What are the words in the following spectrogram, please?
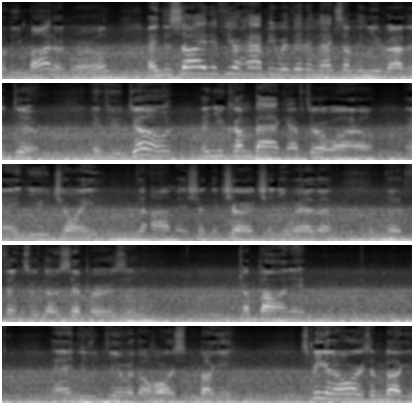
or the modern world and decide if you're happy with it and that's something you'd rather do. If you don't, then you come back after a while and you join the Amish and the church and you wear the, the things with no zippers and a bonnet and you deal with a horse and buggy. Speaking of horse and buggy,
